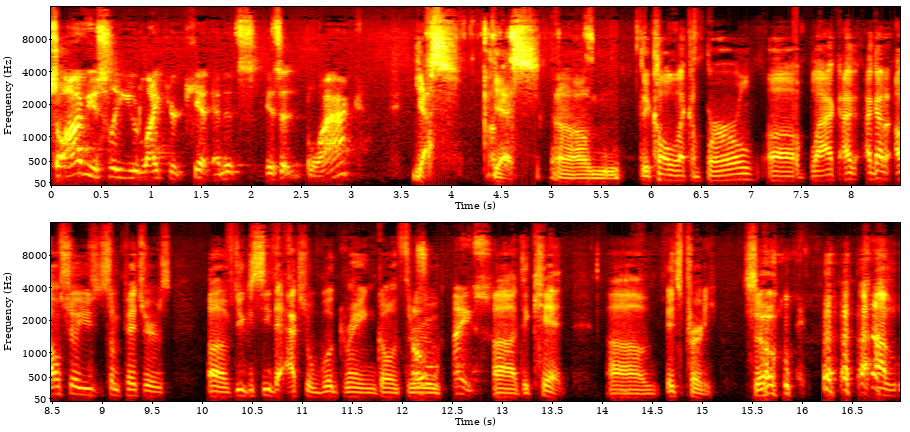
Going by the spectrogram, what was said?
So obviously, you like your kit, and it's is it black? Yes. Yes. Um, they call it like a burl, uh, black. I, I got. I'll show you some pictures of. You can see the actual wood grain going through Oh, nice. uh, the kit. Um, it's pretty. So I,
